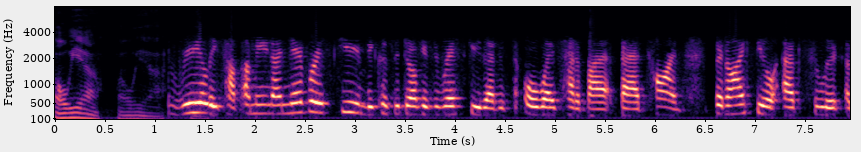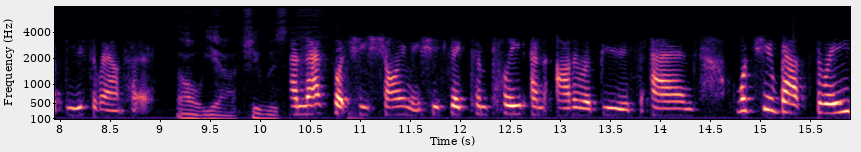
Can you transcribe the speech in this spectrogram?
oh yeah, oh yeah. Really tough. I mean, I never assume because the dog is a rescue that it's always had a bad, bad time, but I feel absolute abuse around her. Oh yeah, she was. And that's what she's showing me. She said complete and utter abuse. And was she about three,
